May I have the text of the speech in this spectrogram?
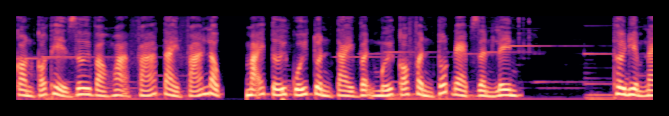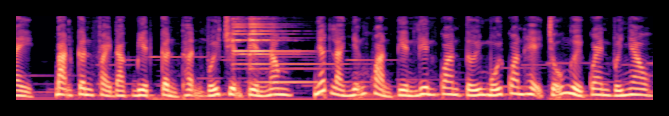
còn có thể rơi vào họa phá tài phá lộc, mãi tới cuối tuần tài vận mới có phần tốt đẹp dần lên. Thời điểm này, bạn cần phải đặc biệt cẩn thận với chuyện tiền nong, nhất là những khoản tiền liên quan tới mối quan hệ chỗ người quen với nhau.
